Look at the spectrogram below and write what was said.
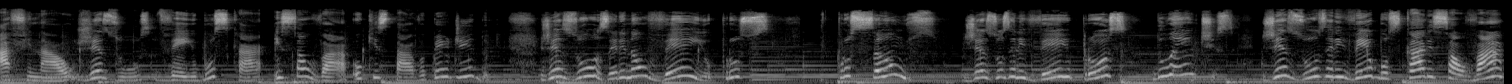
Afinal, Jesus veio buscar e salvar o que estava perdido. Jesus, ele não veio para os sãos. Jesus, ele veio para os doentes. Jesus, ele veio buscar e salvar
